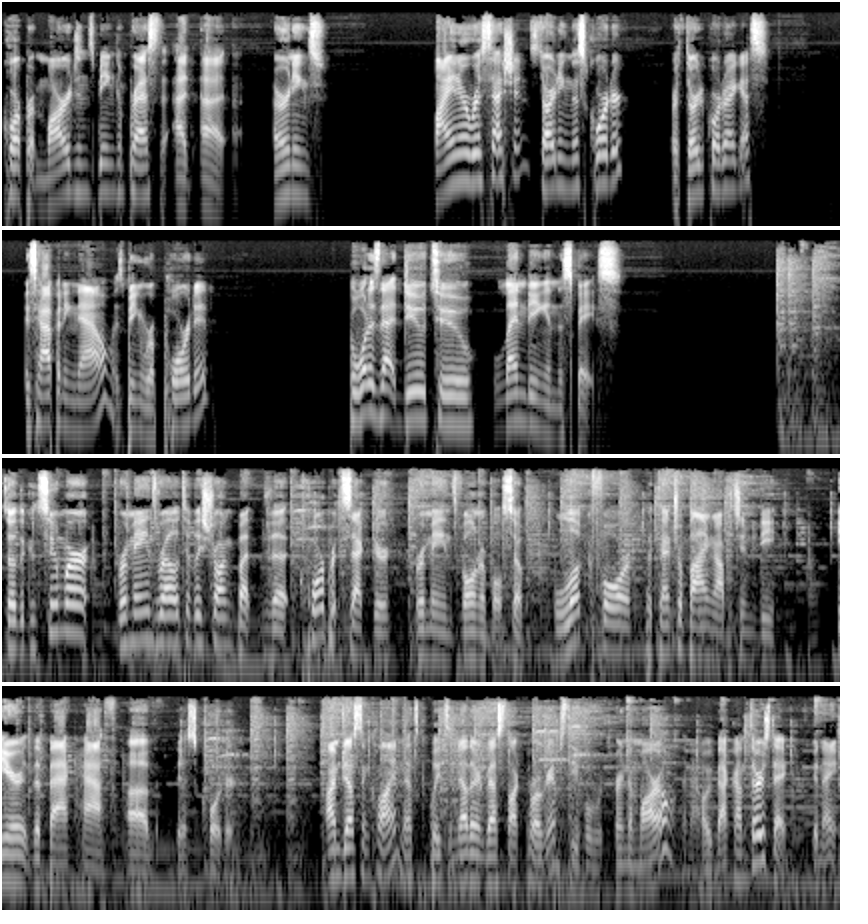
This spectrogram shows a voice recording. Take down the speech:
corporate margins being compressed, uh, uh, earnings minor recession starting this quarter or third quarter, I guess, is happening now, is being reported. But what does that do to lending in the space? So the consumer remains relatively strong, but the corporate sector remains vulnerable. So look for potential buying opportunity near the back half of this quarter. I'm Justin Klein. That completes another Invest Talk program. Steve will return tomorrow, and I'll be back on Thursday. Good night.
